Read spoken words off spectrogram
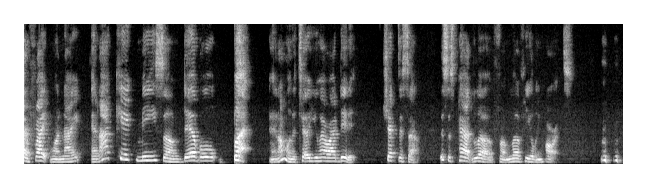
had a fight one night and I kicked me some devil butt. And I'm going to tell you how I did it. Check this out. This is Pat Love from Love Healing Hearts. kind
